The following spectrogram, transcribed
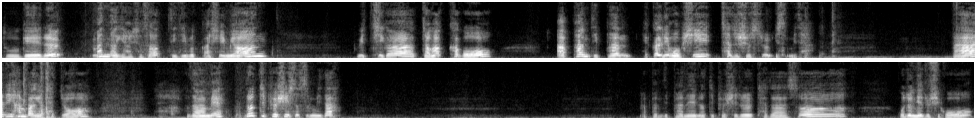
두 개를 만나게 하셔서 뒤집어 까시면 위치가 정확하고 앞판 뒷판 헷갈림 없이 찾으실 수 있습니다. 발이 한 방에 찾죠. 그 다음에 너트 표시 있었습니다. 앞판 뒷판에 너트 표시를 찾아서 고정해 주시고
